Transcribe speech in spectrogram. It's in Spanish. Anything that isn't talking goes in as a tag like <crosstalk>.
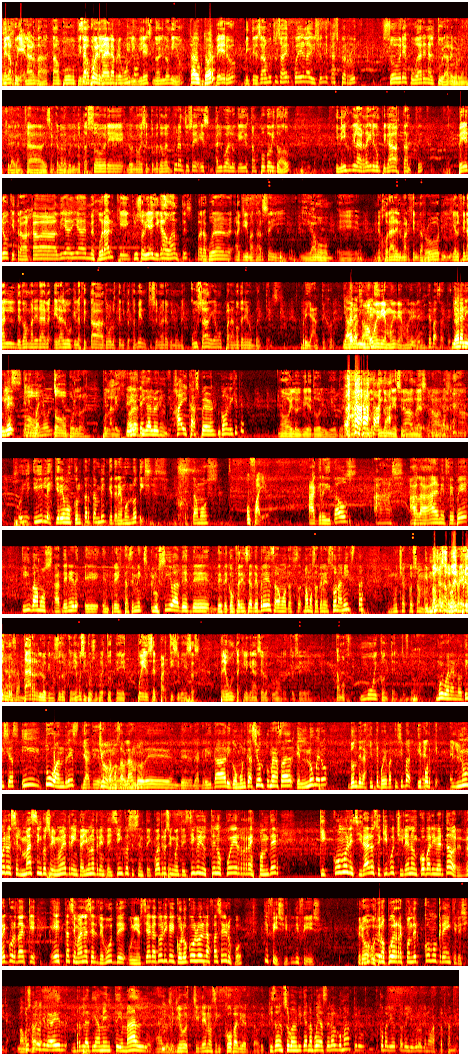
Me la jugué, la verdad. Estaba un poco complicado. ¿Se acuerda porque de la pregunta? El inglés no es lo mío. ¿Traductor? Pero me interesaba mucho saber cuál era la visión de Casper Ruth sobre jugar en altura. Recordemos que la cancha de San Carlos de Apoquindo está sobre los 900 metros de altura, entonces es algo a lo que ellos están poco habituados. Y me dijo que la verdad que le complicaba bastante, pero que trabajaba día a día en mejorar, que incluso había llegado antes para poder aclimatarse y, y, digamos, eh, mejorar el margen de error. Y, al final, de todas maneras, era algo que le afectaba a todos los tenistas también, entonces no era como una excusa, digamos, para no tener un buen tenis. Brillante, Jorge. ¿Y ahora en pasaste. No, inglés? muy bien, muy bien, muy Te- bien. Te pasaste. ¿Y ahora en inglés? En todo, español. todo por la, por la ley. ¿Sí Ahora dígalo en inglés. Hi, Casper. ¿Cómo le dijiste? No, hoy lo olvidé todo, lo olvidé todo. <laughs> tengo, tengo amnesia, No, tengo amnesia. no. Oye, y les queremos contar también que tenemos noticias. Estamos On fire. acreditados a la ANFP y vamos a tener eh, entrevistas en exclusiva desde, desde conferencias de prensa, vamos a, vamos a tener zona mixta. Muchas cosas más. Y Vamos muchas a poder preguntar lo que nosotros queremos y por supuesto ustedes pueden ser partícipes de esas preguntas que le quieran hacer a los jugadores. Entonces estamos muy contentos todos. Muy buenas noticias. Y tú, Andrés, ya que Yo, estamos hablando de, de- de acreditar y comunicación, tú me vas a dar el número donde la gente puede participar. ¿Y El- por qué? El número es el más 569 31 35 64 55 y usted nos puede responder que cómo les irá a los equipos chilenos en Copa Libertadores. Recordar que esta semana es el debut de Universidad Católica y Colo Colo en la fase de grupo. Difícil, difícil. Pero Yo usted creo- nos puede responder cómo creen que les irá. Vamos Yo a creo ver. que le va a ir relativamente mal a los <laughs> equipos chilenos en Copa Libertadores. Quizás en Sudamericana puede hacer algo más, pero Copa Libertadores yo creo que no va a estar tan bien.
